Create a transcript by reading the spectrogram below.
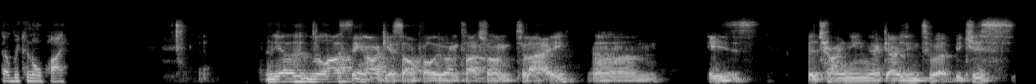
that we can all play. And the other, the last thing I guess I'll probably want to touch on today um, is the training that goes into it because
